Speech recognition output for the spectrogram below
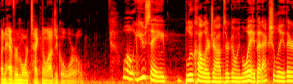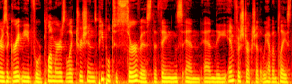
an ever more technological world? Well, you say blue collar jobs are going away, but actually there is a great need for plumbers, electricians, people to service the things and, and the infrastructure that we have in place.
